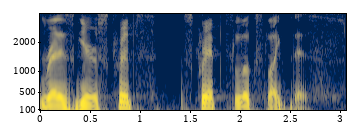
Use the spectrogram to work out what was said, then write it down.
Redis gear scripts, script looks like this.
